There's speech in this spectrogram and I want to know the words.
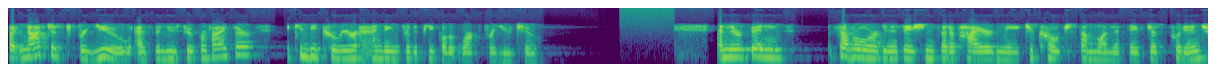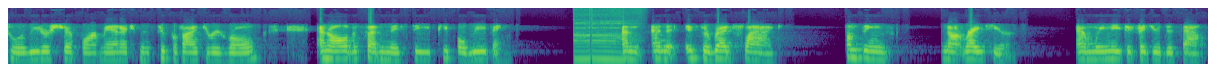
but not just for you as the new supervisor, it can be career ending for the people that work for you too. And there have been several organizations that have hired me to coach someone that they've just put into a leadership or a management supervisory role, and all of a sudden they see people leaving. Uh. And, and it's a red flag. Something's not right here, and we need to figure this out.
